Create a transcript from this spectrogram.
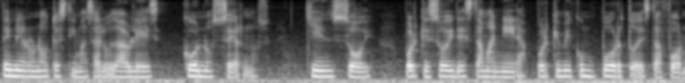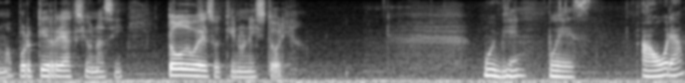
tener una autoestima saludable es conocernos. ¿Quién soy? ¿Por qué soy de esta manera? ¿Por qué me comporto de esta forma? ¿Por qué reacciono así? Todo eso tiene una historia. Muy bien, pues ahora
